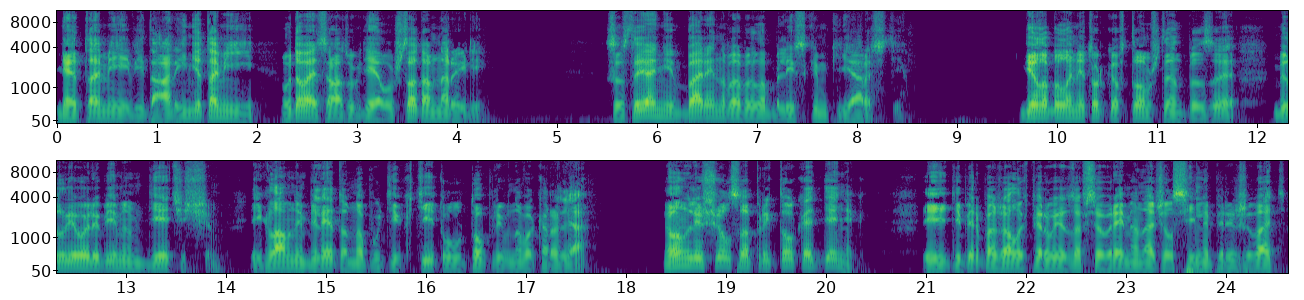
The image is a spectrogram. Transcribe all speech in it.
«Не томи, Виталий, не томи! Ну давай сразу к делу, что там нарыли?» Состояние Баринова было близким к ярости. Дело было не только в том, что НПЗ был его любимым детищем и главным билетом на пути к титулу топливного короля. Он лишился притока денег и теперь, пожалуй, впервые за все время начал сильно переживать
